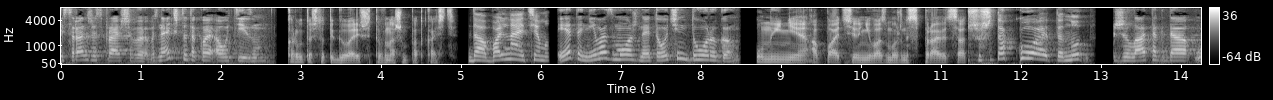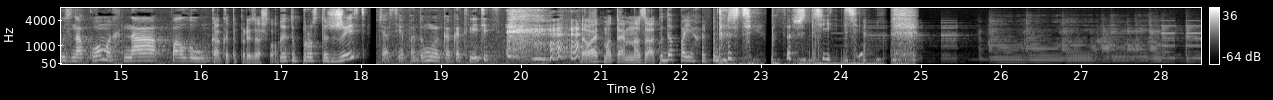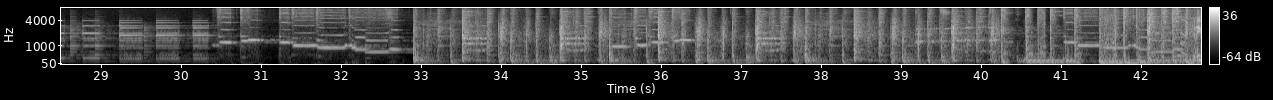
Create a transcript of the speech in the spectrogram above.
и сразу же спрашиваю, вы знаете, что такое аутизм? Круто, что ты говоришь это в нашем подкасте. Да, больная тема. Это невозможно, это очень дорого. Уныние, апатию, невозможность справиться. Что ж такое-то? Ну, Жила тогда у знакомых на полу. Как это произошло? это просто жесть. Сейчас я подумаю, как ответить. Давай отмотаем назад. Куда поехали? Подожди, подождите.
